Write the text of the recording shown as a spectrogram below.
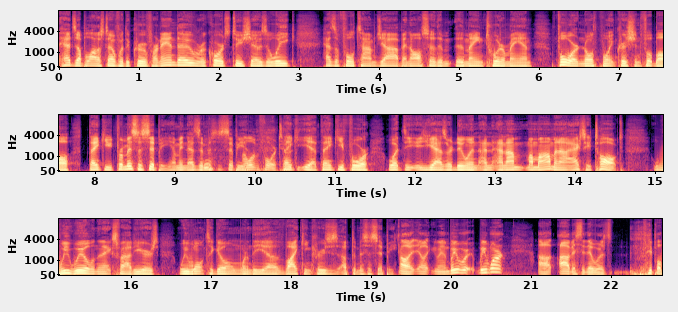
heads up a lot of stuff with the crew of Hernando, records two shows a week, has a full time job, and also the, the main Twitter man for North Point Christian Football. Thank you for Mississippi. I mean, as a Mississippian, I'm looking forward to thank you. Yeah, thank you for what the, you guys are doing. And, and I'm my mom and I actually talked. We will in the next five years. We want to go on one of the uh, Viking cruises up to Mississippi. Oh, yeah, like, I mean, we were we weren't. Uh, obviously, there was people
